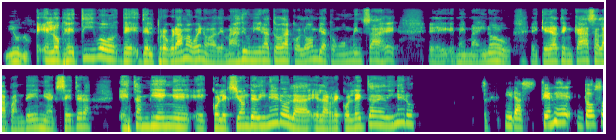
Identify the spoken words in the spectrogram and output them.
ni uno. El objetivo del programa, bueno, además de unir a toda Colombia con un mensaje, eh, me imagino, eh, quédate en casa, la pandemia, etcétera, es también eh, colección de dinero, la, la, recolecta de dinero. Mira, tiene dos,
